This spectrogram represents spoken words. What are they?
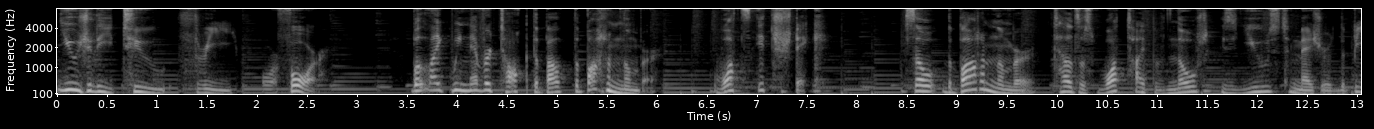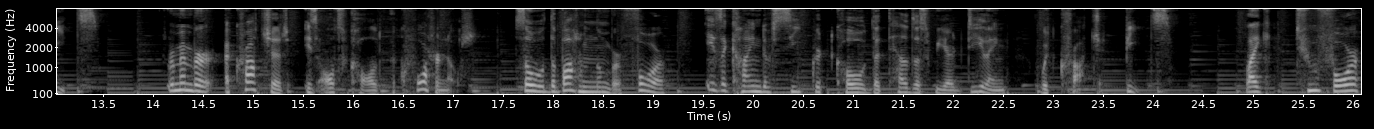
Usually 2, 3 or 4. But like we never talked about the bottom number. What's its shtick? So the bottom number tells us what type of note is used to measure the beats. Remember, a crotchet is also called a quarter note. So the bottom number 4 is a kind of secret code that tells us we are dealing with crotchet beats. Like 2-4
